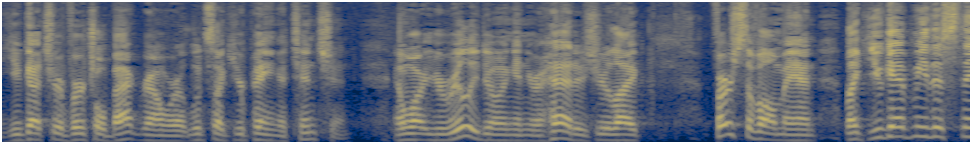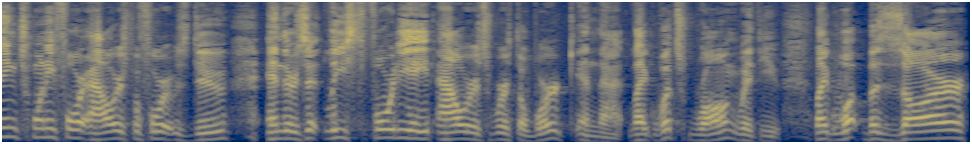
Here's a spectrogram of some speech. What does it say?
You've got your virtual background where it looks like you're paying attention. And what you're really doing in your head is you're like, First of all, man, like you gave me this thing 24 hours before it was due, and there's at least 48 hours worth of work in that. Like, what's wrong with you? Like, what bizarre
